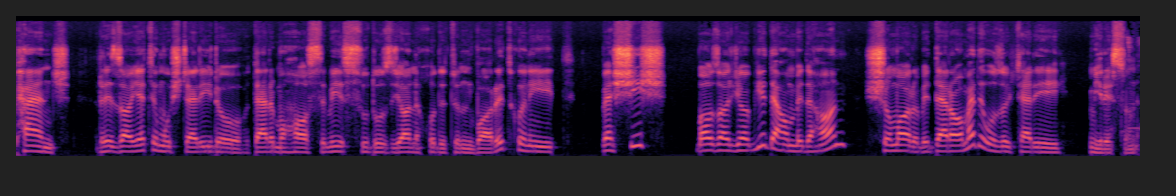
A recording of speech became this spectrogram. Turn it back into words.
پنج رضایت مشتری رو در محاسبه سود و زیان خودتون وارد کنید و شیش بازاریابی دهان به دهان شما رو به درآمد بزرگتری میرسونه.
